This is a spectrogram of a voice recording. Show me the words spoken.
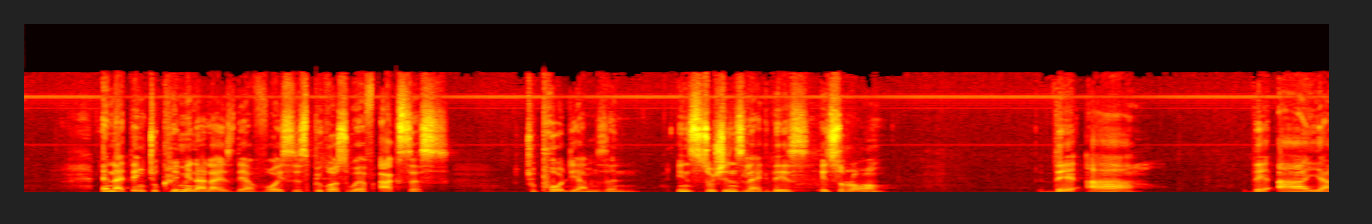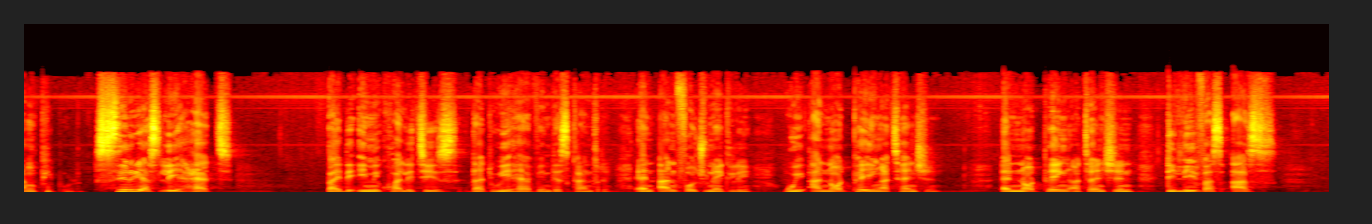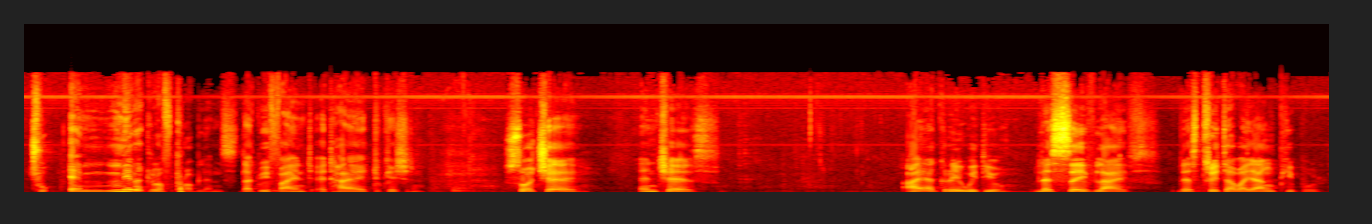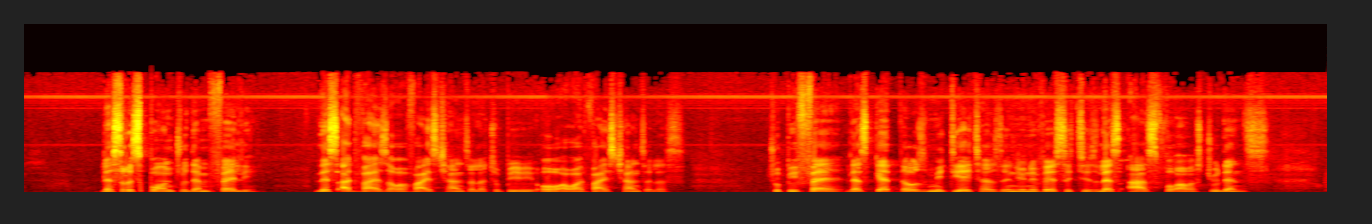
And I think to criminalize their voices because we have access to podiums and institutions like this, it's wrong. There are, there are young people seriously hurt by the inequalities that we have in this country. And unfortunately, we are not paying attention and not paying attention delivers us to a miracle of problems that we find at higher education. So, Chair and Chairs, I agree with you. Let's save lives. Let's treat our young people. Let's respond to them fairly. let's advise our vice chancellor to be, or our vice chancellors, to be fair. Let's get those mediators in universities. Let's ask for our students,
